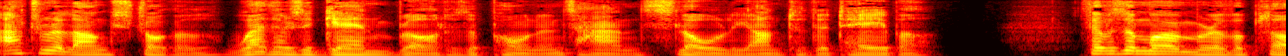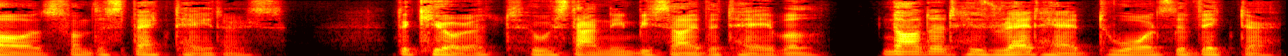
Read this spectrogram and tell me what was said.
After a long struggle Weathers again brought his opponent's hand slowly on to the table. There was a murmur of applause from the spectators. The curate, who was standing beside the table, nodded his red head towards the victor,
